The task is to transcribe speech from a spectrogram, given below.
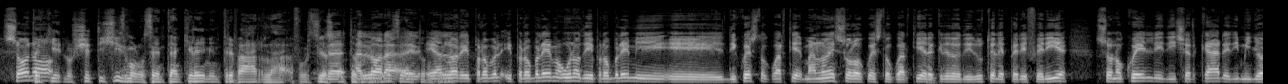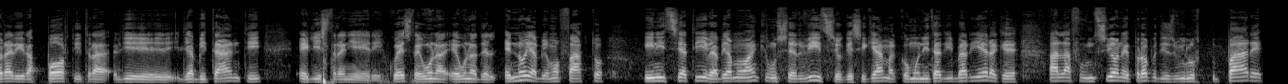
sono... perché lo scetticismo lo sente anche lei mentre parla, forse eh, allora, sentono, eh, allora il, proble- il problema, uno dei problemi eh, di questo quartiere, ma non è solo questo quartiere, credo di tutte le periferie, sono quelli di cercare di migliorare i rapporti tra gli, gli abitanti e gli stranieri. Questa è una, è una del... e noi abbiamo fatto iniziative, abbiamo anche un servizio che si chiama Comunità di Barriera che ha la funzione proprio di sviluppare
